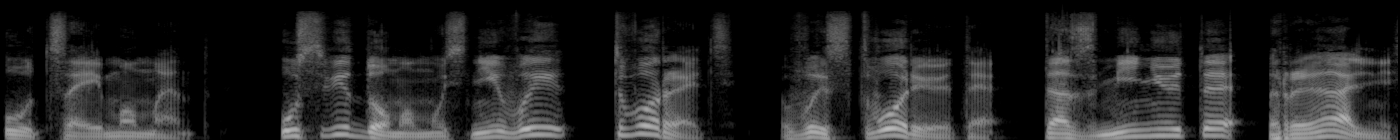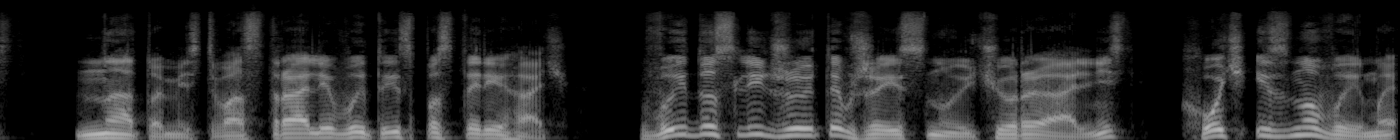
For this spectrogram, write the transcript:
у цей момент. У свідомому сні ви творець, ви створюєте та змінюєте реальність. Натомість в астралі ви ти спостерігач. Ви досліджуєте вже існуючу реальність, хоч і з новими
